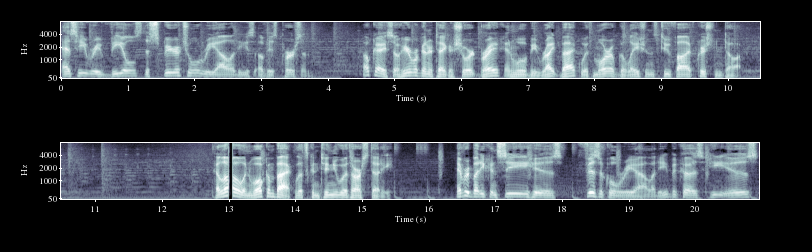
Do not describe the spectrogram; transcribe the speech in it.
as he reveals the spiritual realities of his person. Okay, so here we're going to take a short break and we'll be right back with more of Galatians 2:5 Christian Talk. Hello and welcome back. Let's continue with our study. Everybody can see his physical reality because he is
